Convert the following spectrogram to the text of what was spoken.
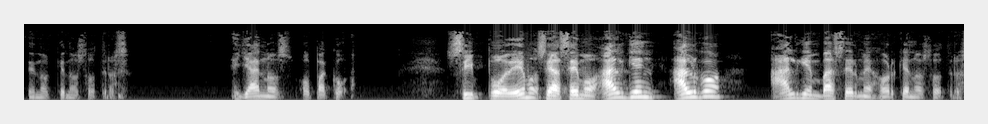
que nosotros. Ya nos opacó. Si podemos, si hacemos alguien algo, alguien va a ser mejor que nosotros.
